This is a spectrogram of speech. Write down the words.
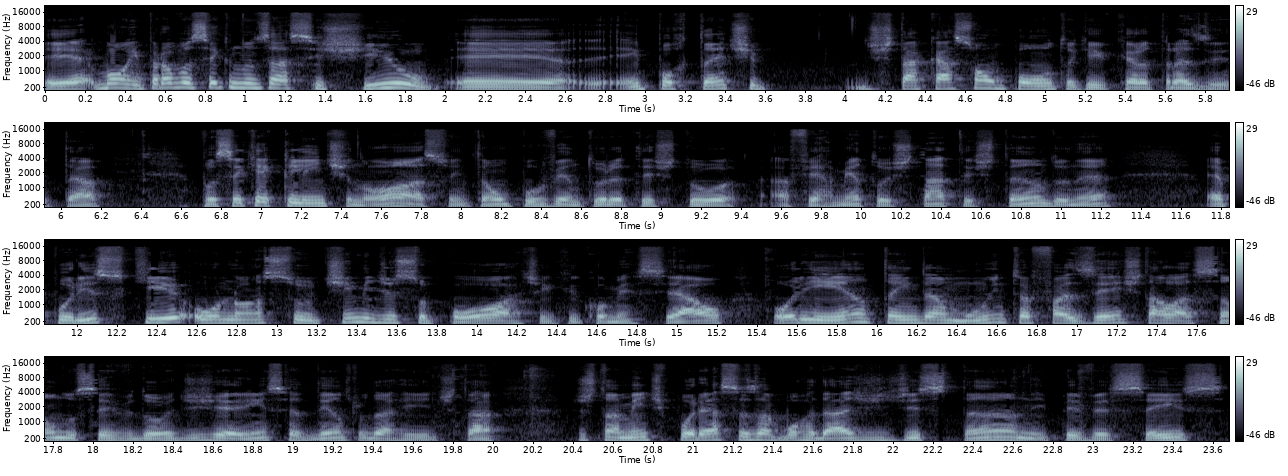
É, bom, e para você que nos assistiu, é, é, importante destacar só um ponto aqui que eu quero trazer, tá? Você que é cliente nosso, então porventura testou a ferramenta ou está testando, né? É por isso que o nosso time de suporte aqui comercial orienta ainda muito a fazer a instalação do servidor de gerência dentro da rede, tá? Justamente por essas abordagens de STAN e PV6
